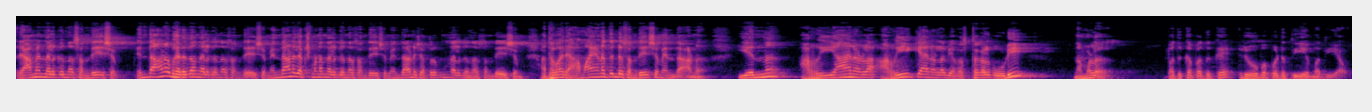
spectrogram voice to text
രാമൻ നൽകുന്ന സന്ദേശം എന്താണ് ഭരതൻ നൽകുന്ന സന്ദേശം എന്താണ് ലക്ഷ്മണൻ നൽകുന്ന സന്ദേശം എന്താണ് ശത്രുഘ്നൻ നൽകുന്ന സന്ദേശം അഥവാ രാമായണത്തിന്റെ സന്ദേശം എന്താണ് എന്ന് അറിയാനുള്ള അറിയിക്കാനുള്ള വ്യവസ്ഥകൾ കൂടി നമ്മൾ പതുക്കെ പതുക്കെ രൂപപ്പെടുത്തിയേ മതിയാവും.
